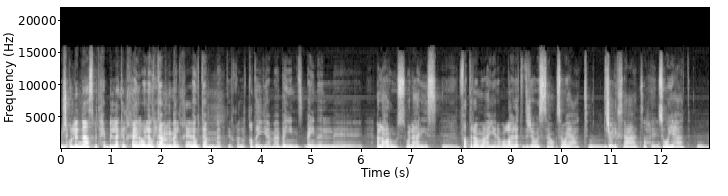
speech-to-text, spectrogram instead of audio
مش كل الناس بتحب لك الخير أيوة أو لو تمت لك الخير. لو تمت القضية ما بين بين العروس والعريس مم. فترة معينة والله لا تتجاوز سويعات بدي أقول لك ساعات صحيح سويعات مم.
